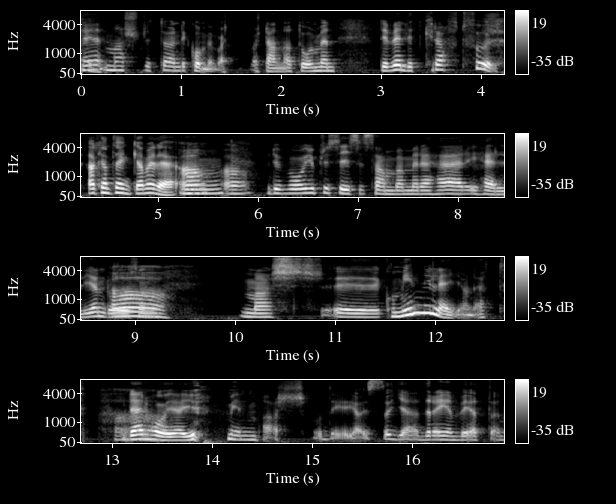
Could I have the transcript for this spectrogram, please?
Nej, Mars return, det kommer vart, vartannat år, men det är väldigt kraftfullt. Jag kan tänka mig det. Ja, Mm. ja. Det var ju precis i samband med det här i helgen då Ah. som Mars eh, kom in i lejonet. Ah. där har jag ju min Mars och det, jag är så jädra enveten.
